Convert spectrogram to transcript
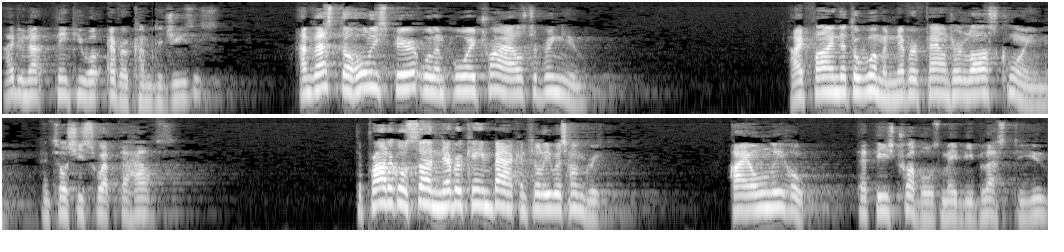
I do not think you will ever come to Jesus unless the Holy Spirit will employ trials to bring you. I find that the woman never found her lost coin until she swept the house. The prodigal son never came back until he was hungry. I only hope that these troubles may be blessed to you.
